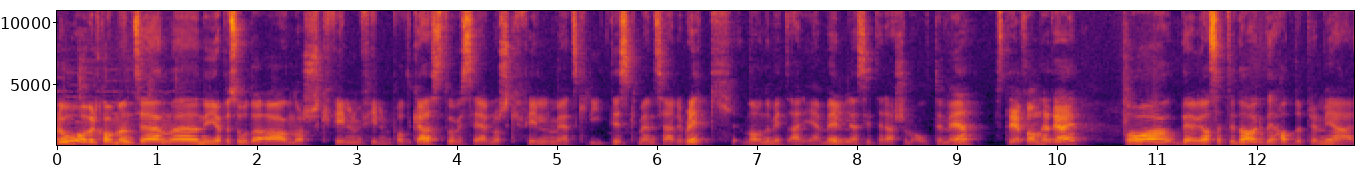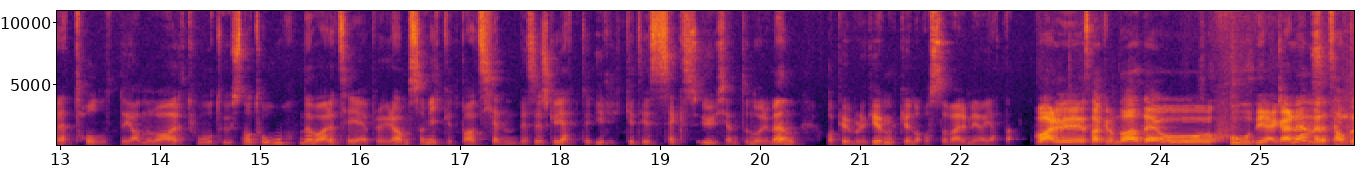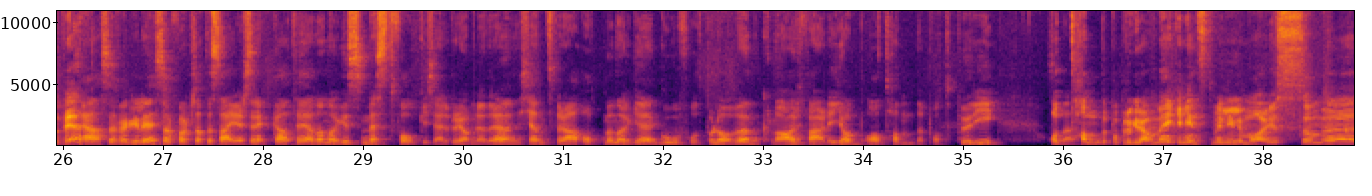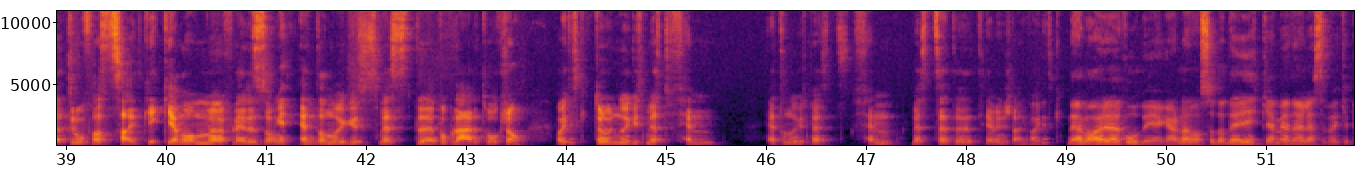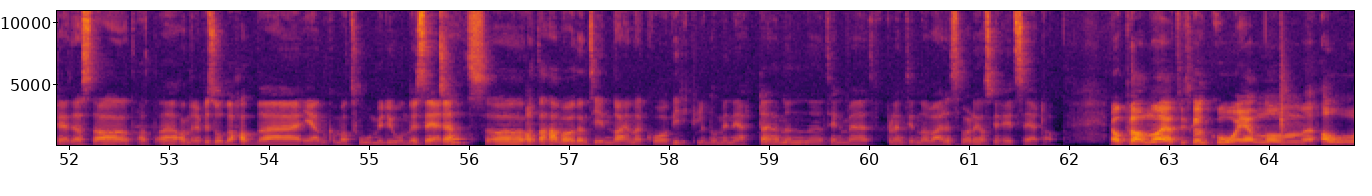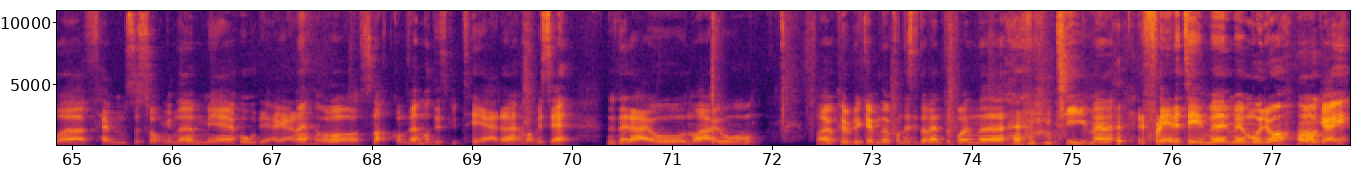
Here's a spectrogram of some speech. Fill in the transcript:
Hallo og velkommen til en eh, ny episode av Norsk film filmpodkast, hvor vi ser norsk film med et kritisk, men kjærlig blikk. Navnet mitt er Emil. Jeg sitter her som alltid med. Stefan heter jeg. Og det vi har sett i dag, det hadde premiere 12.1.2002. Det var et TV-program som gikk ut på at kjendiser skulle gjette yrket til seks ukjente nordmenn. Og publikum kunne også være med å gjette. Hva er det vi snakker om da? Det er jo Hodejegerne med Tande P. Ja, selvfølgelig. Som fortsatte seiersrekka til en av Norges mest folkekjære programledere. Kjent fra Opp med Norge, Godfot på låven, Klar ferdig jobb og Tandepott purri. Og Tande på programmet, ikke minst, med lille Marius som eh, trofast sidekick gjennom eh, flere sesonger. Et av Norges mest eh, populære talkshow, faktisk. Jeg tror Norges mest fem Et av Norges mest fem mest sette TV-innslag, faktisk. Det var eh, Hodejegerne også da det gikk. Jeg mener jeg leste på Wikipedia i stad at, eh, andre episode hadde 1,2 millioner seere. Så dette her var jo den tiden da NRK virkelig dominerte. Men eh, til og med på den tiden å være, så var det ganske høyt seertall. Ja, og Planen nå er at vi skal gå gjennom alle fem sesongene med Hodejegerne og snakke om dem og diskutere hva vi ser. Er jo, nå er jo nå er jo publikum, nå kan de sitte og vente på en, eh, en time, eller flere timer med moro og gøy.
